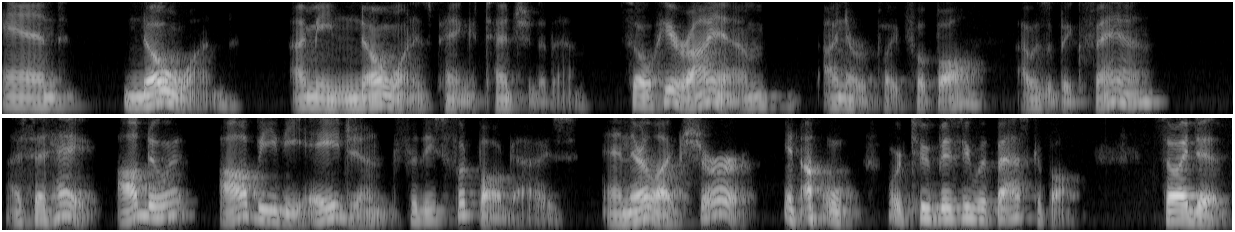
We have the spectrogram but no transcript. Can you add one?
And no one, I mean, no one is paying attention to them. So here I am I never played football. I was a big fan. I said, Hey, I'll do it. I'll be the agent for these football guys. And they're like, Sure. You know, we're too busy with basketball. So I did.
